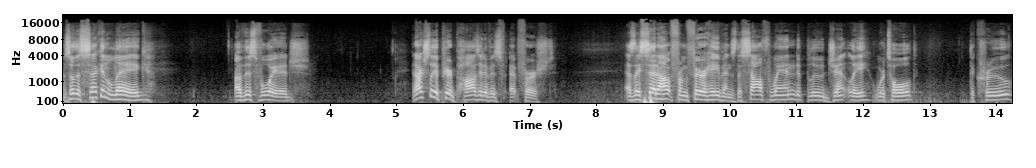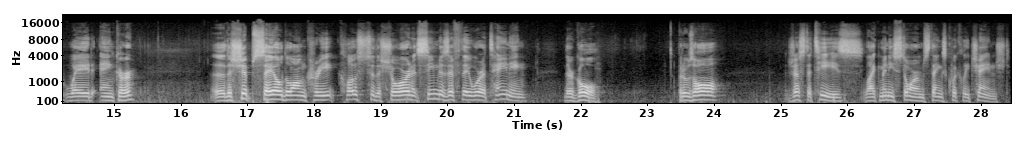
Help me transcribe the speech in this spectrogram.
And so the second leg of this voyage, it actually appeared positive at first. As they set out from Fair Havens, the south wind blew gently, we're told. The crew weighed anchor. Uh, the ship sailed along Crete, close to the shore, and it seemed as if they were attaining their goal. But it was all just a tease. Like many storms, things quickly changed.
